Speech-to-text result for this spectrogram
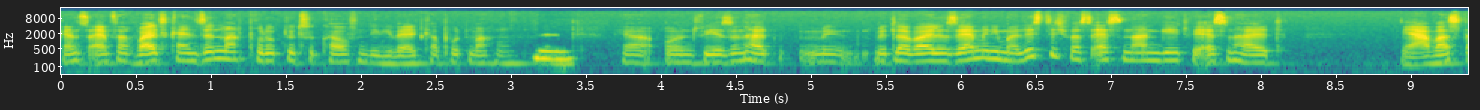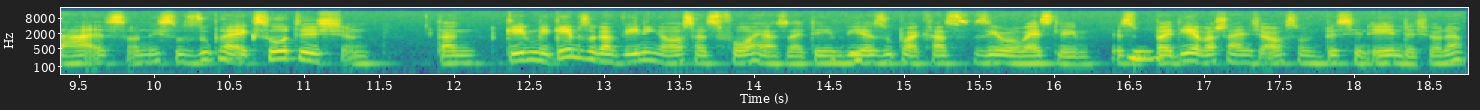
Ganz einfach, weil es keinen Sinn macht, Produkte zu kaufen, die die Welt kaputt machen. Mhm. Ja, und wir sind halt mittlerweile sehr minimalistisch, was Essen angeht. Wir essen halt, ja, was da ist und nicht so super exotisch und dann geben wir geben sogar weniger aus als vorher, seitdem wir super krass Zero Waste leben. Ist mhm. bei dir wahrscheinlich auch so ein bisschen ähnlich, oder?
